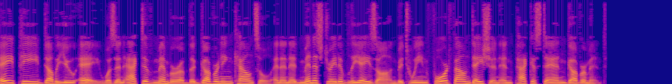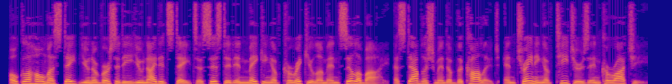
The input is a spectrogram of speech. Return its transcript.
APWA was an active member of the Governing Council and an administrative liaison between Ford Foundation and Pakistan government. Oklahoma State University United States assisted in making of curriculum and syllabi, establishment of the college, and training of teachers in Karachi.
